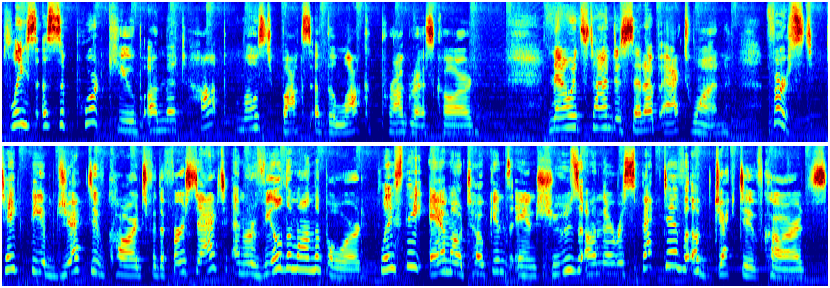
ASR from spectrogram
Place a support cube on the topmost box of the lock progress card. Now it's time to set up Act 1. First, take the objective cards for the first act and reveal them on the board. Place the ammo tokens and shoes on their respective objective cards.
